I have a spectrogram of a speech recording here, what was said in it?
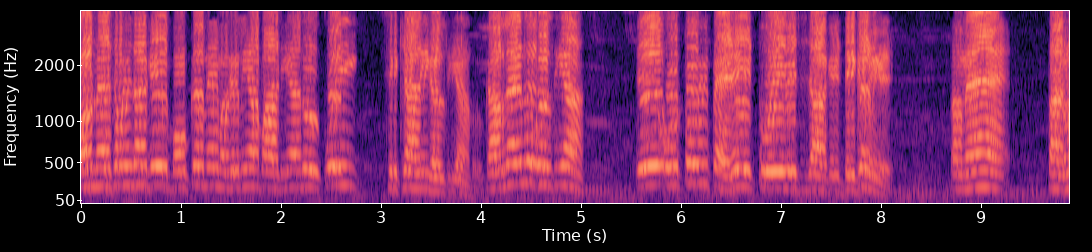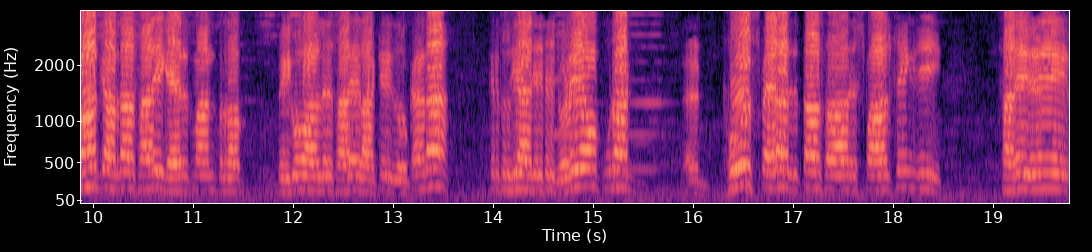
ਔਰ ਮੈਂ ਸਮਝਦਾ ਕਿ ਬੋਕਰ ਨੇ ਮਗਰਲੀਆਂ ਪਾਰਟੀਆਂ ਤੋਂ ਕੋਈ ਸਿੱਖਿਆ ਨਹੀਂ ਗਲਤੀਆਂ ਤੋਂ। ਕਰ ਲੈਣ ਦੋ ਗਲਤੀਆਂ। ਤੇ ਉਹ ਤੋਂ ਵੀ ਭੈੜੇ ਟੋਏ ਵਿੱਚ ਜਾ ਕੇ ਡਿੱਗਣਗੇ। ਤਾਂ ਮੈਂ ਧੰਨਵਾਦ ਕਰਦਾ ਸਾਰੇ ਗੈਰਤਮਾਨ ਬਿਗੋਵਾਲ ਦੇ ਸਾਰੇ ਇਲਾਕੇ ਦੇ ਲੋਕਾਂ ਦਾ ਕਿ ਤੁਸੀਂ ਅੱਜ ਇੱਥੇ ਜੁੜੇ ਹੋ। ਪੂਰਾ ਠੋਸ ਪਹਿਰਾ ਦਿੱਤਾ ਸਰਦਾਰ ਰਿਸ਼ਪਾਲ ਸਿੰਘ ਜੀ। ਸਾਡੇ ਜਿਹੜੇ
